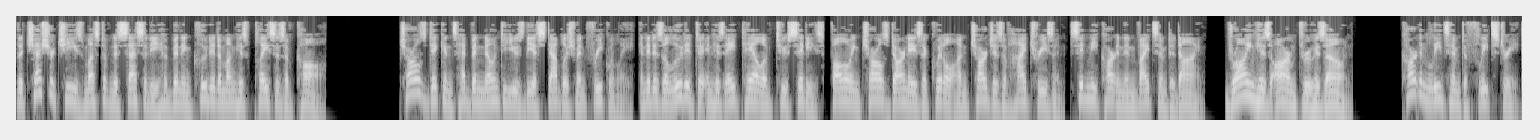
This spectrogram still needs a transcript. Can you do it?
The Cheshire cheese must of necessity have been included among his places of call. Charles Dickens had been known to use the establishment frequently, and it is alluded to in his A Tale of Two Cities. Following Charles Darnay's acquittal on charges of high treason, Sidney Carton invites him to dine, drawing his arm through his own. Carton leads him to Fleet Street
